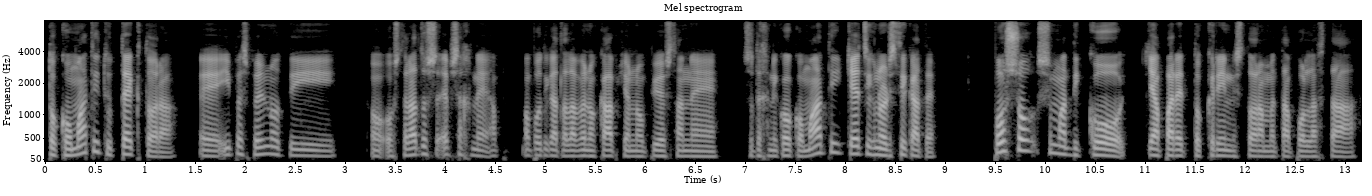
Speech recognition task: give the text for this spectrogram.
το κομμάτι του tech τώρα, ε, είπες πριν ότι ο, ο Στράτος έψαχνε, από ό,τι καταλαβαίνω, κάποιον ο οποίος ήταν ε, στο τεχνικό κομμάτι και έτσι γνωριστήκατε. Πόσο σημαντικό και απαραίτητο κρίνεις τώρα μετά από όλα αυτά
